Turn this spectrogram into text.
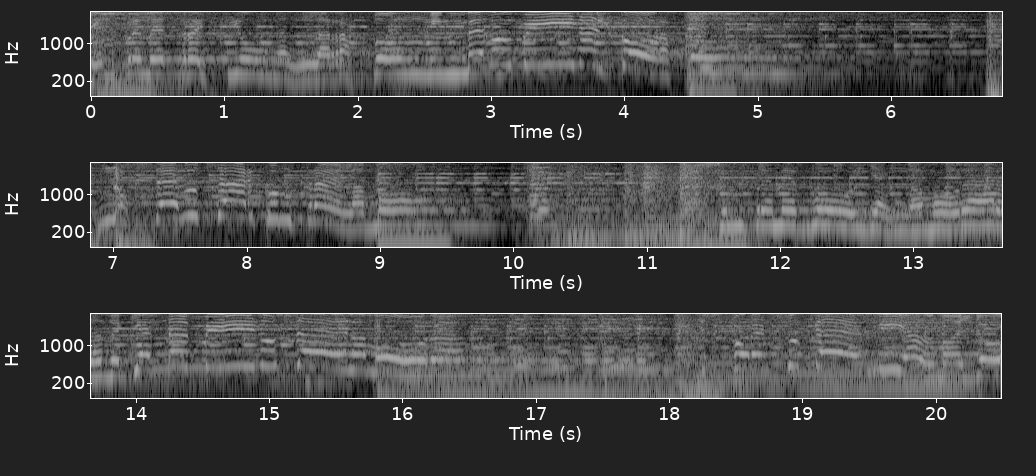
Siempre me traiciona la razón y me domina el corazón. No sé luchar contra el amor. Siempre me voy a enamorar de quien de mí no se enamora. Y es por eso que mi alma llora.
